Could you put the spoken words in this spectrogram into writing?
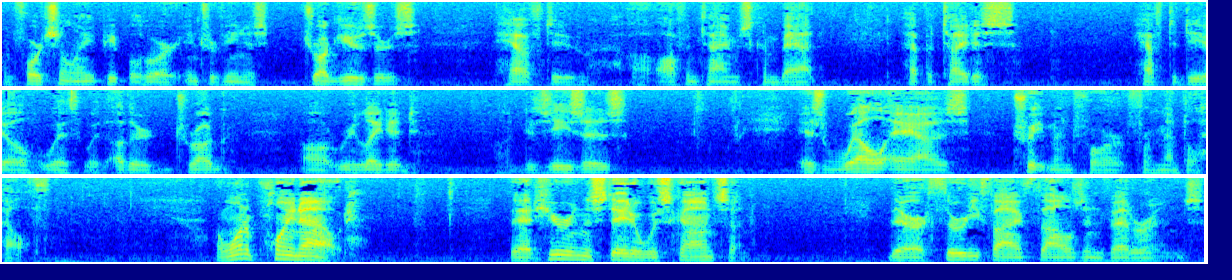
unfortunately, people who are intravenous drug users have to uh, oftentimes combat hepatitis, have to deal with, with other drug uh, related uh, diseases, as well as treatment for, for mental health. I want to point out that here in the state of Wisconsin, there are 35,000 veterans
